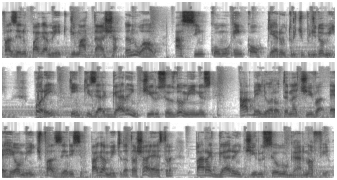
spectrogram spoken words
fazendo o pagamento de uma taxa anual assim como em qualquer outro tipo de domínio. Porém, quem quiser garantir os seus domínios a melhor alternativa é realmente fazer esse pagamento da taxa extra para garantir o seu lugar na fila.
